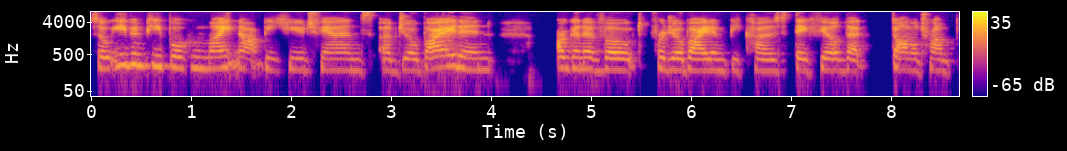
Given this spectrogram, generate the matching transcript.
So even people who might not be huge fans of Joe Biden are going to vote for Joe Biden because they feel that Donald Trump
